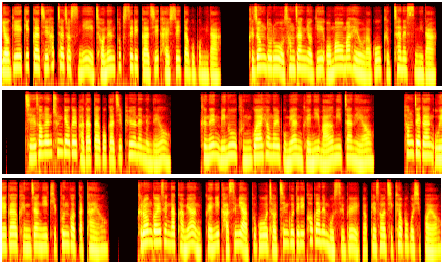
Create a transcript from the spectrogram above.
여기에 끼까지 합쳐졌으니 저는 톱3까지 갈 수 있다고 봅니다. 그 정도로 성장력이 어마어마해요라고 극찬했습니다. 진성은 충격을 받았다고까지 표현했는데요. 그는 민호 군과 형을 보면 괜히 마음이 짠해요. 형제 간 우애가 굉장히 깊은 것 같아요. 그런 걸 생각하면 괜히 가슴이 아프고 저 친구들이 커가는 모습을 옆에서 지켜보고 싶어요.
